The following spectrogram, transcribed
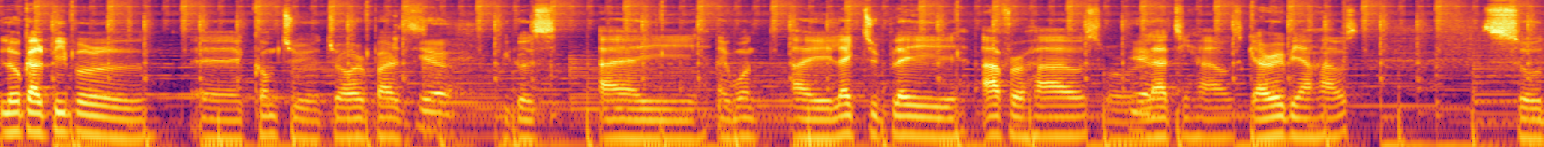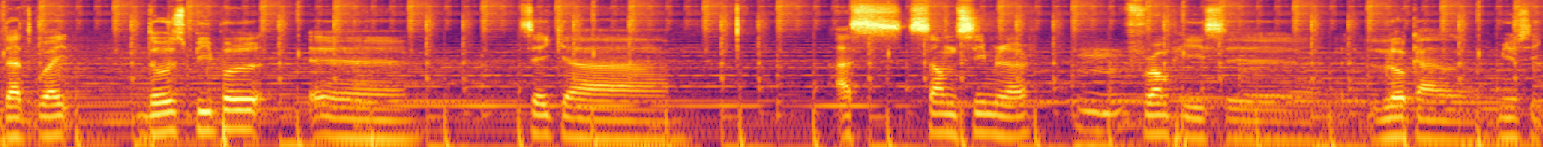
local people uh, come to, to our parties because I I want I like to play Afro house or Yeah. Latin house, Caribbean house. So that way, those people uh, take a, a s- sound similar from his uh, local music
